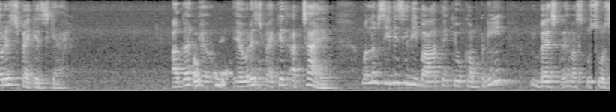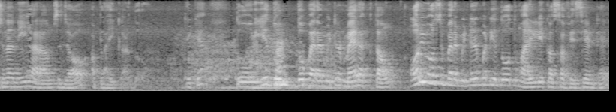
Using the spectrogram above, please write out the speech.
एवरेज पैकेज क्या है। अगर. एवरेज पैकेज अच्छा है मतलब सीधी सीधी बात है कि वो कंपनी बेस्ट है बस कुछ सोचना नहीं है आराम से जाओ अप्लाई कर दो। ठीक है? तो ये दो दो पैरामीटर मैं रखता हूँ। और भी बहुत से पैरामीटर बट ये दो तुम्हारे लिए सफिशियंट है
